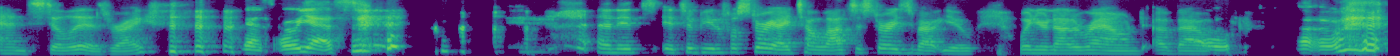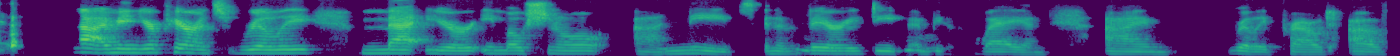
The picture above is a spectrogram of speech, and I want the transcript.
and still is, right? yes. Oh, yes. and it's it's a beautiful story. I tell lots of stories about you when you're not around about oh. Uh-oh. yeah, I mean your parents really met your emotional uh, needs in a very deep and beautiful way and I'm really proud of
